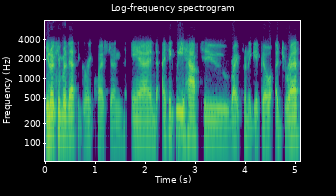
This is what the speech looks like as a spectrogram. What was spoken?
You know, Kimberly, that's a great question. And I think we have to, right from the get go, address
